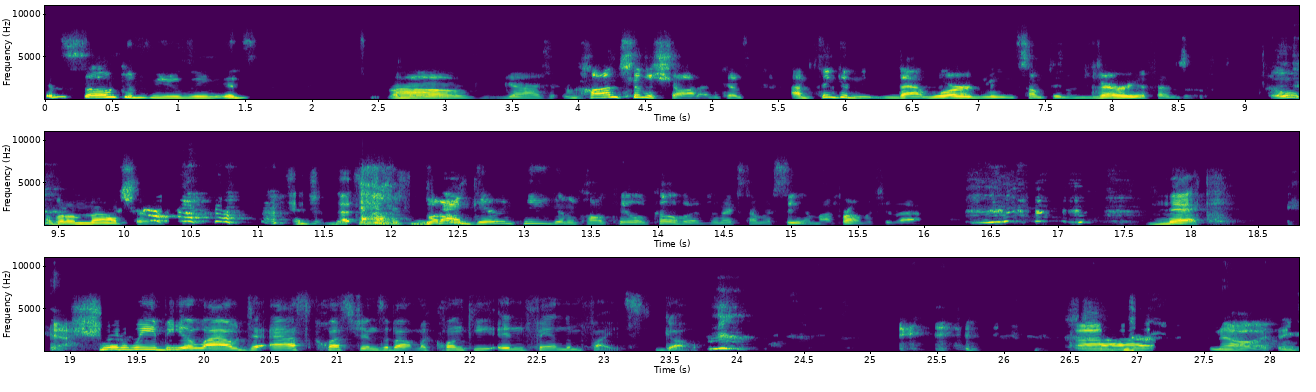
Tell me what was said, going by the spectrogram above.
It's so confusing. It's oh gosh, Han should have shot him because I'm thinking that word means something very offensive, Oh, but I'm not sure. that's an interesting. But I'm take. guaranteed going to call Caleb Cohood the next time I see him. I promise you that. Nick. Yeah. Should we be allowed to ask questions about Maclunkey in fandom fights? Go. Uh, no, I think.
